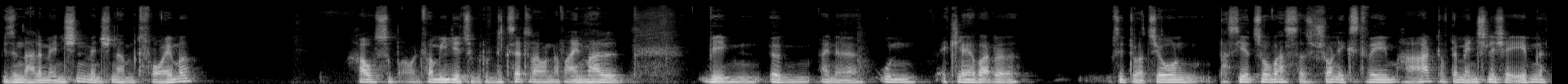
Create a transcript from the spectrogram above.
wir sind alle Menschen, Menschen haben Träume, Haus zu bauen, Familie zu gründen etc. Und auf einmal wegen irgendeiner unerklärbare Situation passiert sowas. Das ist schon extrem hart auf der menschlichen Ebene.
